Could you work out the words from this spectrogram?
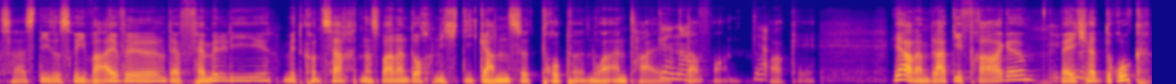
Das heißt, dieses Revival der Family mit Konzerten, das war dann doch nicht die ganze Truppe, nur ein Teil genau. davon. Ja. Okay. Ja, dann bleibt die Frage, welcher Druck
